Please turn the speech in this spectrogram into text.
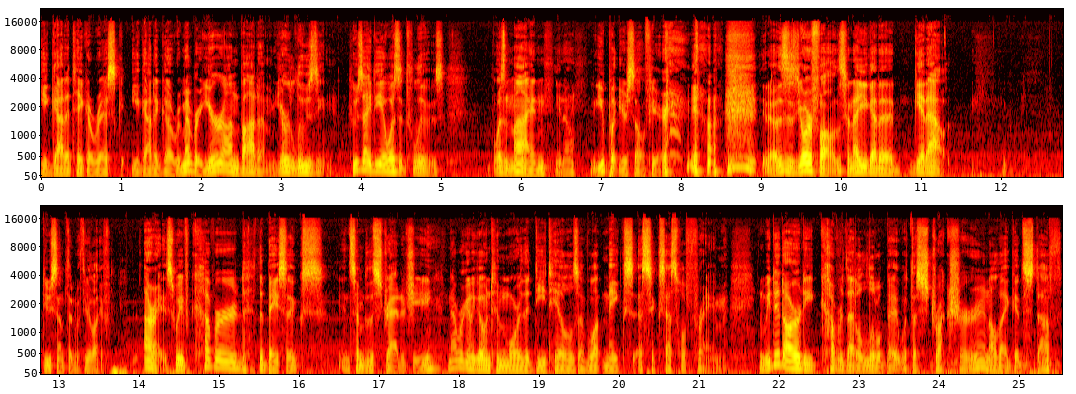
you got to take a risk. You got to go. Remember, you're on bottom. You're losing. Whose idea was it to lose? It wasn't mine. You know, you put yourself here. you know, you know, this is your fault. So now you got to get out. Do something with your life. All right, so we've covered the basics and some of the strategy. Now we're going to go into more of the details of what makes a successful frame. And we did already cover that a little bit with the structure and all that good stuff,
